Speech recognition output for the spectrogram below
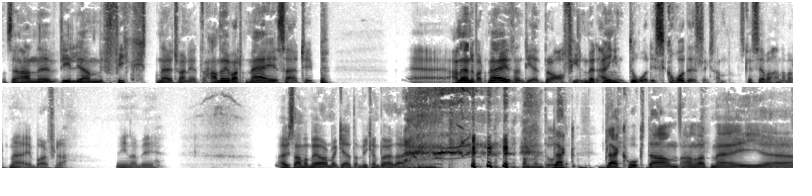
och sen han eh, William Fichtner, tror jag han heter, han har ju varit med i så här typ, eh, han har ändå varit med i en del bra filmer. Det här är ingen dålig skådis liksom. Ska se vad han har varit med i bara för det. Innan vi... Ja, just han var med i Armageddon, vi kan börja där. Ja, Black. Black Hawk Down, han har varit med i... Uh,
